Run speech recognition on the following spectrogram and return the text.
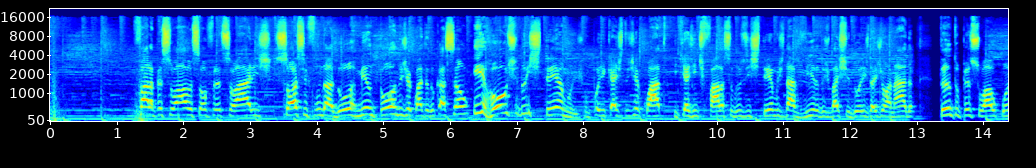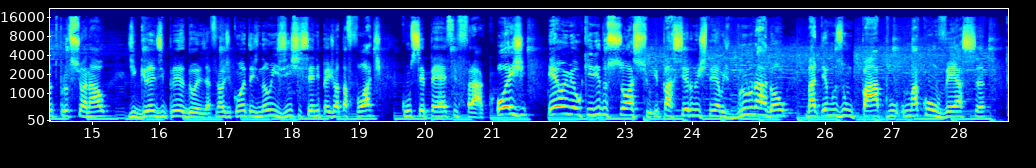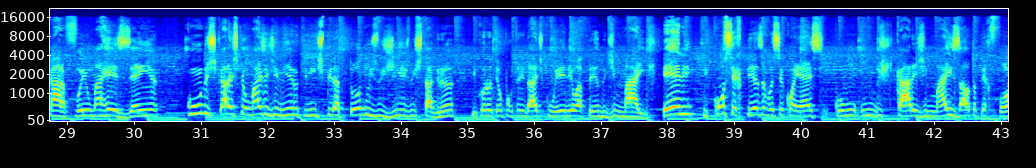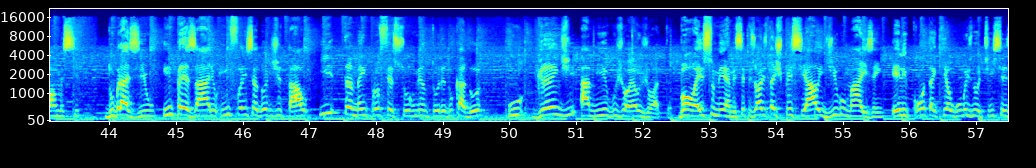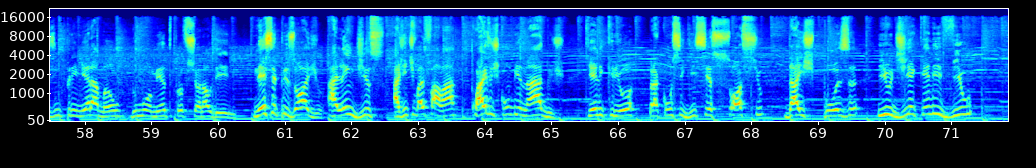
Fala pessoal, eu sou Alfredo Soares, sócio e fundador, mentor do G4 Educação e host do Extremos, um podcast do G4 e que a gente fala sobre os extremos da vida, dos bastidores da jornada, tanto pessoal quanto profissional de grandes empreendedores. Afinal de contas, não existe CNPJ forte com CPF fraco. Hoje, eu e meu querido sócio e parceiro no Extremos, Bruno Nardon, batemos um papo, uma conversa. Cara, foi uma resenha com um dos caras que eu mais admiro, que me inspira todos os dias no Instagram e quando eu tenho oportunidade com ele eu aprendo demais. Ele, que com certeza você conhece como um dos caras de mais alta performance do Brasil, empresário, influenciador digital e também professor, mentor, educador o grande amigo Joel J. Bom, é isso mesmo. Esse episódio está especial e digo mais, hein? Ele conta aqui algumas notícias em primeira mão do momento profissional dele. Nesse episódio, além disso, a gente vai falar quais os combinados que ele criou para conseguir ser sócio da esposa e o dia que ele viu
